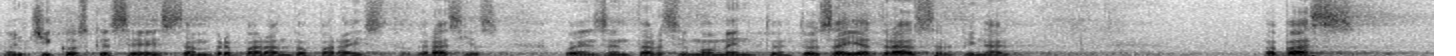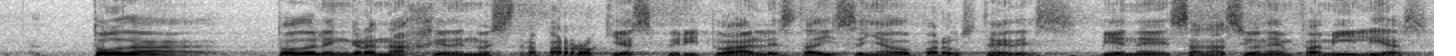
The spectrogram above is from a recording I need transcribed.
Son chicos que se están preparando para esto. Gracias. Pueden sentarse un momento. Entonces, ahí atrás, al final. Papás, toda, todo el engranaje de nuestra parroquia espiritual está diseñado para ustedes. Viene sanación en familias.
